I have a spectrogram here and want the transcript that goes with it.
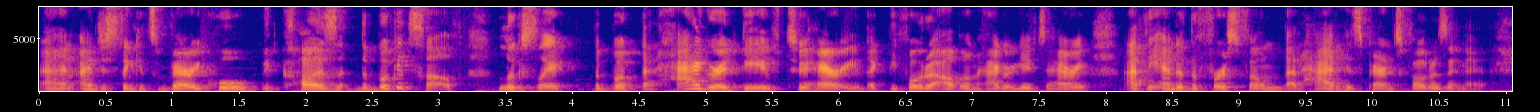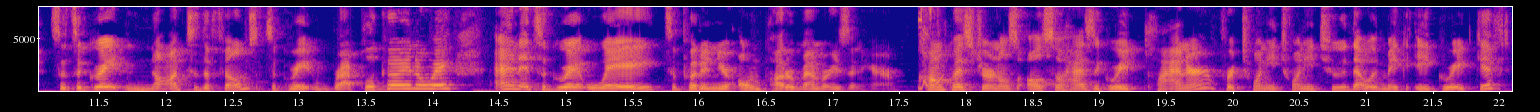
and I just think it's very cool because the book itself looks like the book that Hagrid gave to Harry, like the photo album Hagrid gave to Harry at the end of the first film that had his parents' photos in it. So it's a great nod to the films, it's a great replica in a way, and it's a great way to put in your own Potter memories in here. Conquest Journals also has a great planner for 2022 that would make a great gift,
